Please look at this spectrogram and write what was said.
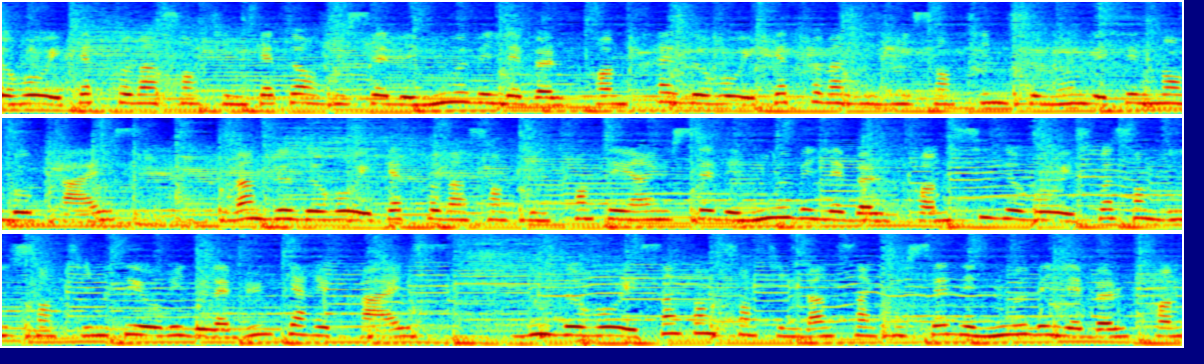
euros et 80 centimes 14 du et New Available from 13 euros et 98 centimes ce monde est tellement beau Price, 22,80€ 31 UCED et New Available from 6,72€ Théorie de la bulle carré price 12,50€ 25 UCED et New Available from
